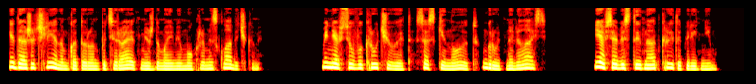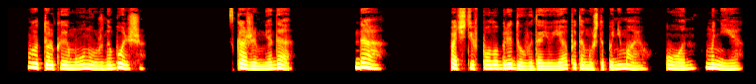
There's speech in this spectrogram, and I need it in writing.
и даже членом, который он потирает между моими мокрыми складочками. Меня всю выкручивает, соски ноют, грудь налилась. Я вся бесстыдно открыта перед ним. Вот только ему нужно больше. Скажи мне «да». «Да». Почти в полубреду выдаю я, потому что понимаю, он мне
